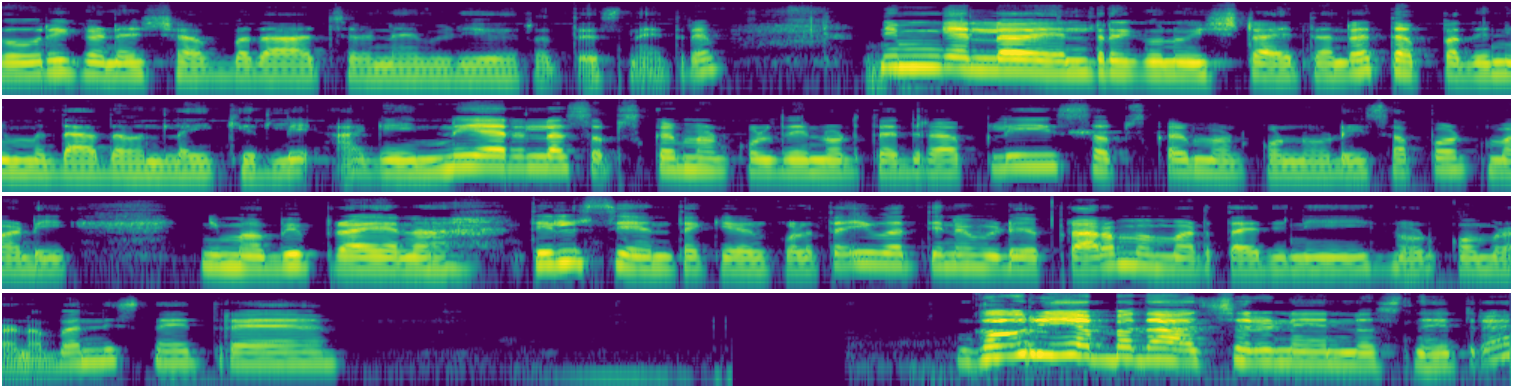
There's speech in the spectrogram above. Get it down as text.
ಗೌರಿ ಗಣೇಶ ಹಬ್ಬದ ಆಚರಣೆ ವಿಡಿಯೋ ಇರುತ್ತೆ ಸ್ನೇಹಿತರೆ. ನಿಮಗೆಲ್ಲ ಎಲ್ರಿಗೂ ಇಷ್ಟ ಆಯ್ತು ಅಂದರೆ ತಪ್ಪದೆ ನಿಮ್ಮದಾದ ಒಂದು ಲೈಕ್ ಇರಲಿ. ಹಾಗೆ ಇನ್ನೂ ಯಾರೆಲ್ಲ ಸಬ್ಸ್ಕ್ರೈಬ್ ಮಾಡ್ಕೊಳ್ದೆ ನೋಡ್ತಾ ಇದ್ದೀರಾ ಪ್ಲೀಸ್ ಸಬ್ಸ್ಕ್ರೈಬ್ ಮಾಡ್ಕೊಂಡು ನೋಡಿ ಸಪೋರ್ಟ್ ಮಾಡಿ ನಿಮ್ಮ ಅಭಿಪ್ರಾಯನ ತಿಳಿಸಿ ಅಂತ ಕೇಳ್ಕೊಳ್ತಾ ಇವತ್ತಿನ ವಿಡಿಯೋ ಪ್ರಾರಂಭ ಮಾಡ್ತಾ ಇದ್ದೀನಿ. ನೋಡ್ಕೊಂಬರೋಣ. ಬನ್ನಿ ಸ್ನೇಹಿತರೆ. ಗೌರಿ ಹಬ್ಬದ ಆಚರಣೆಯನ್ನು ಸ್ನೇಹಿತರೆ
